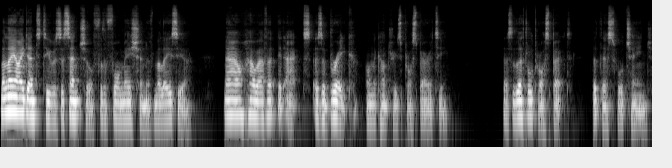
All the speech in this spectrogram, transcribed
Malay identity was essential for the formation of Malaysia. Now, however, it acts as a brake on the country's prosperity. There's little prospect that this will change.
